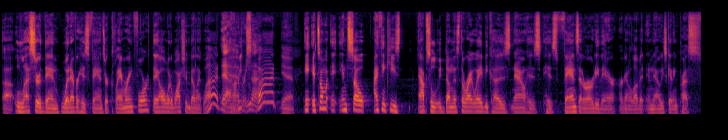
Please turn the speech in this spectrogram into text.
uh, lesser than whatever his fans are clamoring for, they all would have watched it and been like, "What? Yeah, 100%. What? Yeah. It's almost, and so I think he's absolutely done this the right way because now his his fans that are already there are going to love it, and now he's getting press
